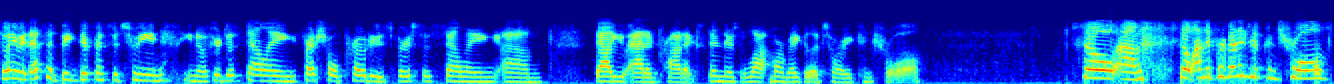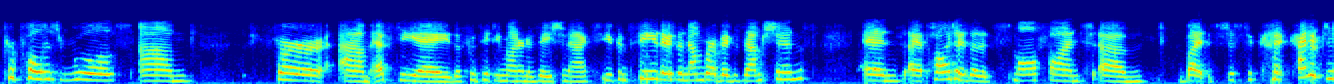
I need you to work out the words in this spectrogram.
so anyway, that's a big difference between, you know, if you're just selling fresh whole produce versus selling um, value-added products, then there's a lot more regulatory control. So, um, so on the preventative controls proposed rules um, for um, FDA, the Food Safety Modernization Act, you can see there's a number of exemptions, and I apologize that it's small font, um, but it's just to kind of to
